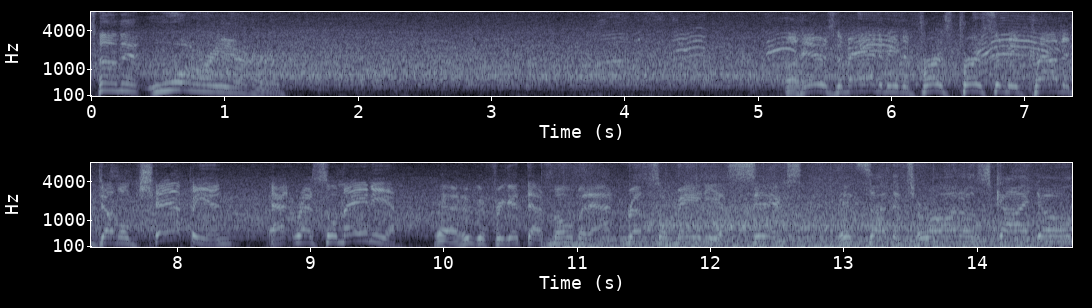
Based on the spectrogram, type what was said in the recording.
Ultimate Warrior. Well, here's the man to be the first person to be crowned a double champion at WrestleMania. Yeah, who could forget that moment at WrestleMania 6 inside the Toronto Sky Dome?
